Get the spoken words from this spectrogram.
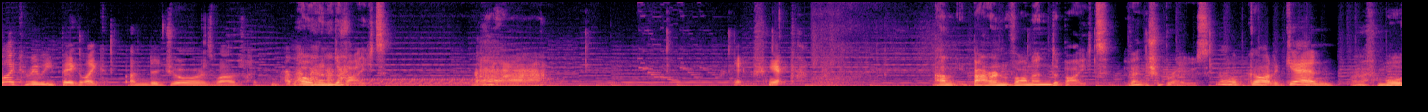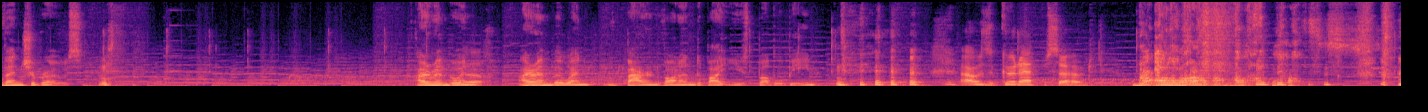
Feel like a really big like underjaw as well. Just like Oh, an underbite. Yep, yep. Um, Baron von Underbite, Venture Bros. Oh god, again. Uh, more Venture Bros. I remember when Ugh. I remember when Baron von Underbite used Bubble Beam. that was a good episode.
